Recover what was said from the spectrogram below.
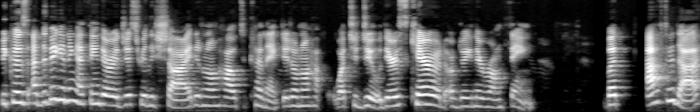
because at the beginning i think they're just really shy they don't know how to connect they don't know how, what to do they're scared of doing the wrong thing but after that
